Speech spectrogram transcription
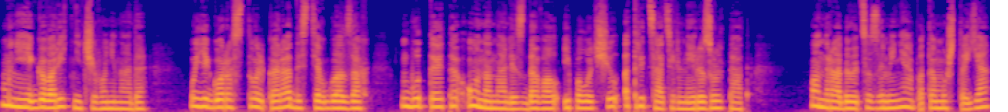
Мне и говорить ничего не надо. У Егора столько радости в глазах, будто это он анализ давал и получил отрицательный результат. Он радуется за меня, потому что я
